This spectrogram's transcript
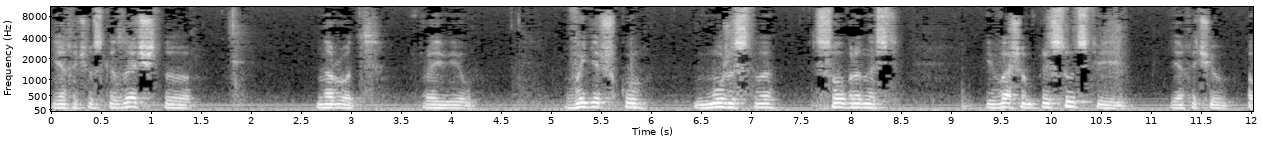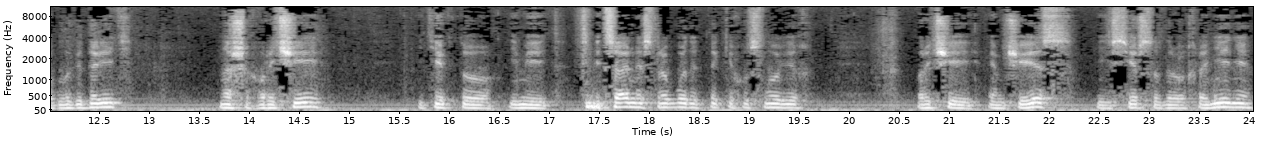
Я хочу сказать, что народ проявил выдержку, мужество, собранность. И в вашем присутствии я хочу поблагодарить наших врачей и тех, кто имеет специальность работать в таких условиях, врачей МЧС, Министерства здравоохранения,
